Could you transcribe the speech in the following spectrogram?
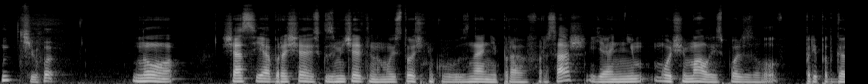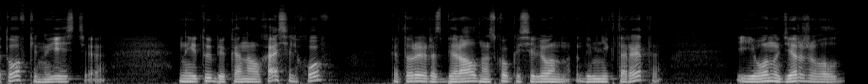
Чего? Но сейчас я обращаюсь к замечательному источнику знаний про форсаж. Я не очень мало использовал при подготовке, но есть э, на ютубе канал Хассельхоф, который разбирал, насколько силен Доминик Торетто, и он удерживал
